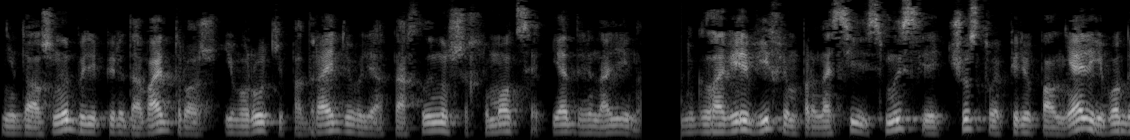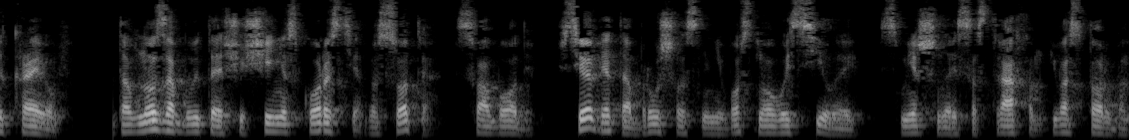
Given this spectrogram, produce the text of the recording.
не должны были передавать дрожь, его руки подрагивали от нахлынувших эмоций и адреналина. В голове вихрем проносились мысли, чувства переполняли его до краев. Давно забытое ощущение скорости, высоты, свободы. Все это обрушилось на него с новой силой, смешанной со страхом и восторгом.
